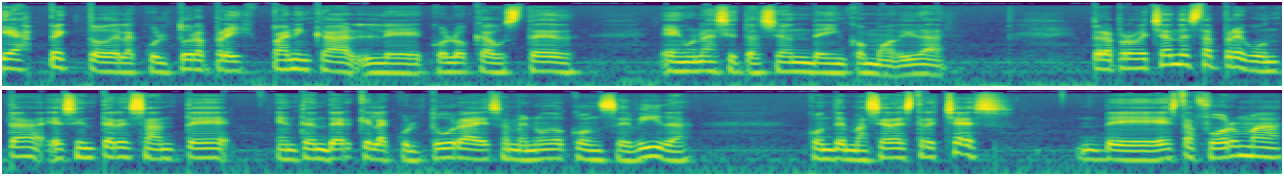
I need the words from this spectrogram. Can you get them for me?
qué aspecto de la cultura prehispánica le coloca a usted en una situación de incomodidad. Pero aprovechando esta pregunta, es interesante entender que la cultura es a menudo concebida con demasiada estrechez. De esta forma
